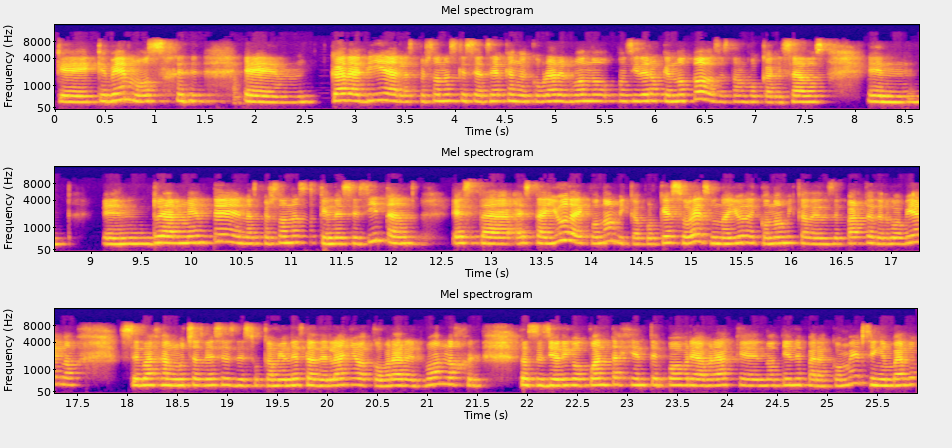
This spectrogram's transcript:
que, que vemos eh, cada día las personas que se acercan a cobrar el bono, considero que no todos están focalizados en en realmente en las personas que necesitan esta, esta ayuda económica, porque eso es una ayuda económica desde parte del gobierno. Se bajan muchas veces de su camioneta del año a cobrar el bono. Entonces yo digo, ¿cuánta gente pobre habrá que no tiene para comer? Sin embargo,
